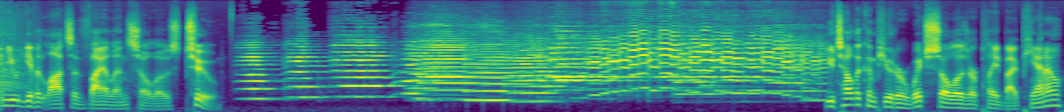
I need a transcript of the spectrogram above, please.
And you would give it lots of violin solos too. You tell the computer which solos are played by piano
